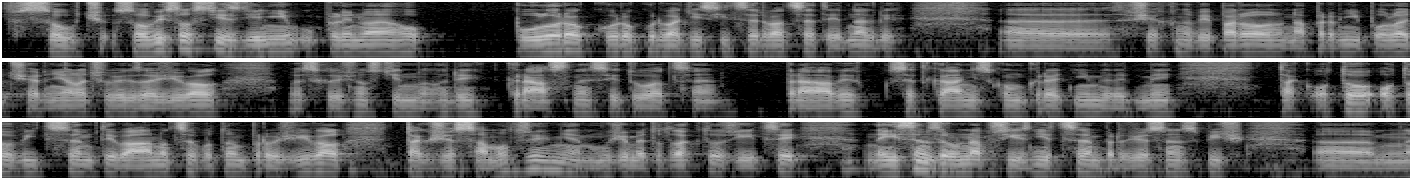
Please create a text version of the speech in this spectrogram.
v souvislosti s děním uplynulého půl roku, roku 2021, kdy eh, všechno vypadalo na první pohled černě, ale člověk zažíval ve skutečnosti mnohdy krásné situace právě setkání s konkrétními lidmi, tak o to, o to víc jsem ty Vánoce potom prožíval. Takže samozřejmě, můžeme to takto říci. Nejsem zrovna příznivcem, protože jsem spíš um,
